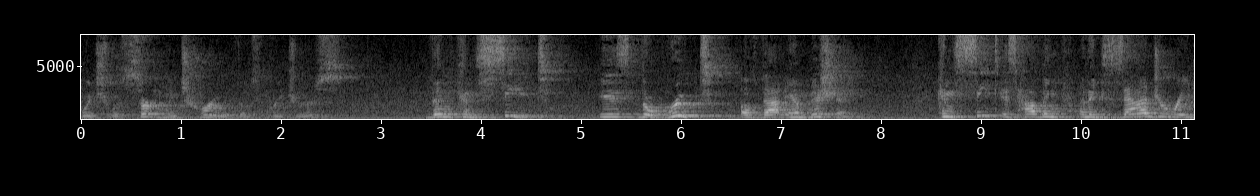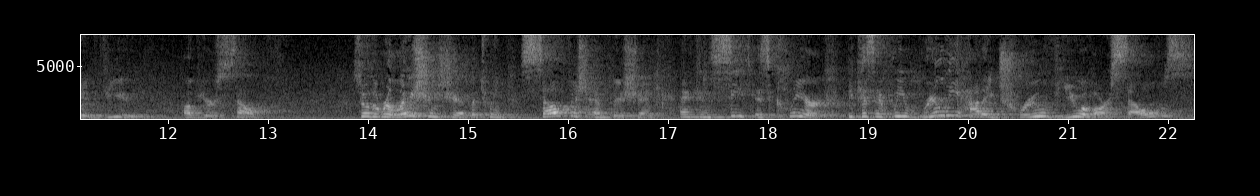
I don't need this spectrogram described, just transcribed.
which was certainly true of those preachers, then conceit is the root of that ambition. Conceit is having an exaggerated view of yourself. So the relationship between selfish ambition and conceit is clear because if we really had a true view of ourselves,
